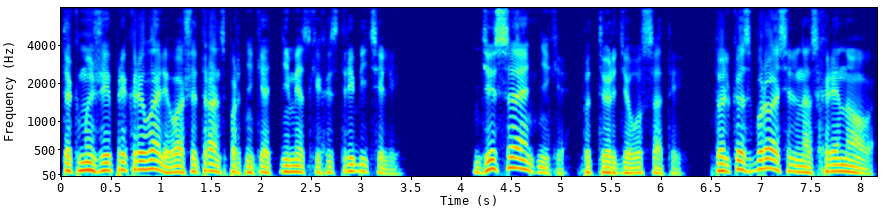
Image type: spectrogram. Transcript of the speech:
«Так мы же и прикрывали ваши транспортники от немецких истребителей». «Десантники», – подтвердил усатый. «Только сбросили нас хреново.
